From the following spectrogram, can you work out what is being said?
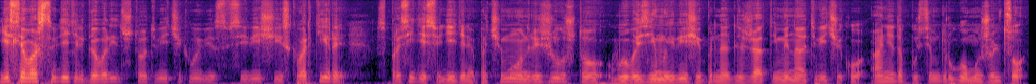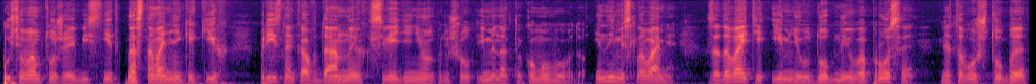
Если ваш свидетель говорит, что ответчик вывез все вещи из квартиры, спросите свидетеля, почему он решил, что вывозимые вещи принадлежат именно ответчику, а не, допустим, другому жильцу. Пусть он вам тоже объяснит, на основании каких признаков данных, сведений он пришел именно к такому выводу. Иными словами, задавайте им неудобные вопросы для того, чтобы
